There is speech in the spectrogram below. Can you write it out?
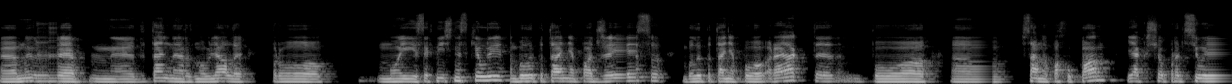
е, ми вже е, детально розмовляли про мої технічні скіли. Були питання по JS, були питання по React, е, по е, саме по хукам, як що працює.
